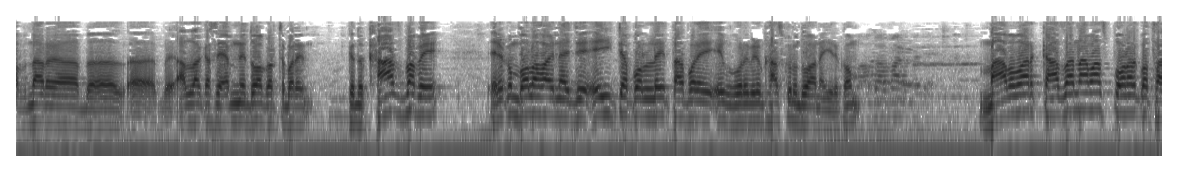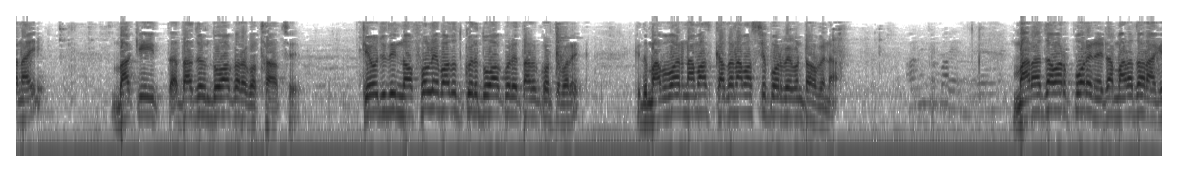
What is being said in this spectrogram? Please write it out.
আপনার আল্লাহর কাছে এমনি দোয়া করতে পারেন। কিন্তু খাস ভাবে এরকম বলা হয় না যে এইটা পড়লে তারপরে খাস কোনো দোয়া নাই এরকম। মা বাবার কাজা নামাজ পড়ার কথা নাই, বাকি তার জন্য দোয়া করার কথা আছে। কেউ যদি নফল ইবাদত করে দোয়া করে, তার করতে পারে। কিন্তু মা বাবার নামাজ, কাজা নামাজ সে পড়বে, এমনটা হবে না। মারা যাওয়ার পরে না, এটা মারা যাওয়ার আগে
